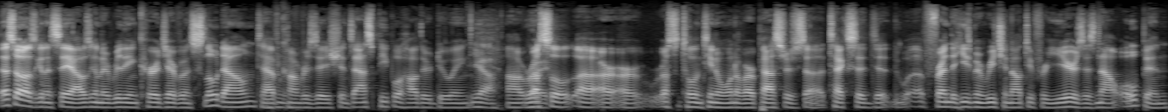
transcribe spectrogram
That's what I was going to say. I was going to really encourage everyone slow down to Mm-hmm. have conversations, ask people how they're doing. Yeah, Uh, right. Russell, uh, our, our Russell Tolentino, one of our pastors, uh, texted a friend that he's been reaching out to for years is now open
